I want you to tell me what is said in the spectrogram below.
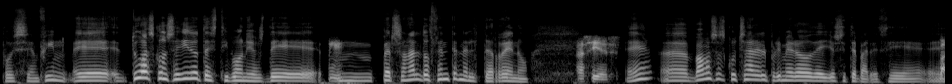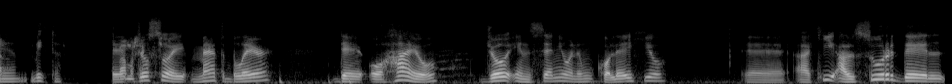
pues en fin, eh, tú has conseguido testimonios de mm. Personal docente en el terreno. Así es. ¿Eh? Eh, vamos a escuchar el primero de ellos, si te parece, Víctor. yo soy Matt Blair de Ohio. Yo enseño en un colegio aquí al sur de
